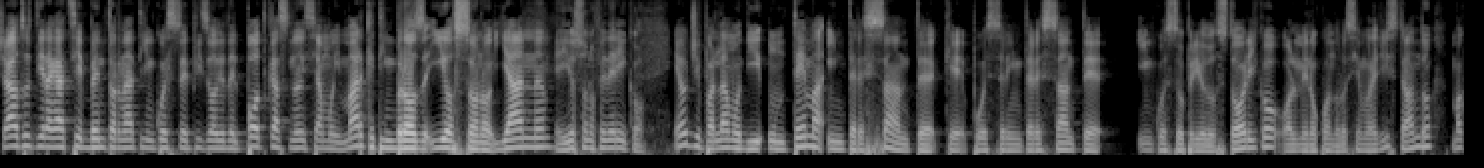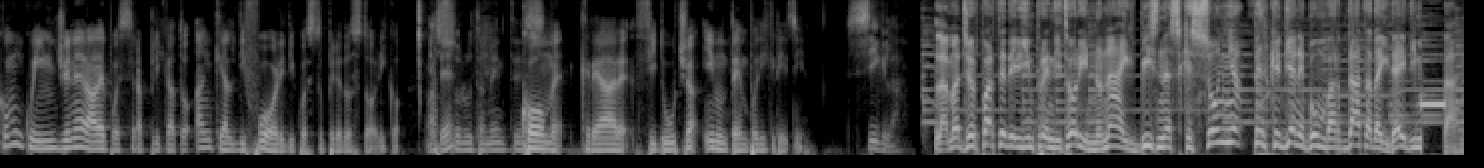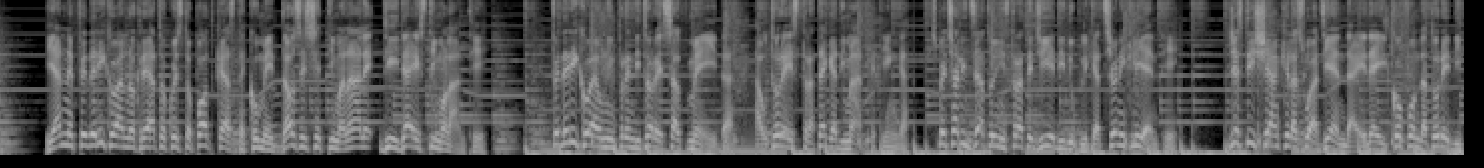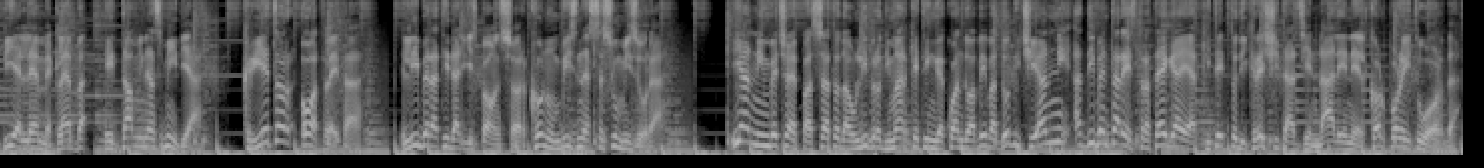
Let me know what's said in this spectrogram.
Ciao a tutti ragazzi e bentornati in questo episodio del podcast. Noi siamo i Marketing Bros, io sono Jan e io sono Federico. E oggi parliamo di un tema interessante che può essere interessante in questo periodo storico, o almeno quando lo stiamo registrando, ma comunque in generale può essere applicato anche al di fuori di questo periodo storico. Assolutamente. Come sì. creare fiducia in un tempo di crisi. Sigla. La maggior parte degli imprenditori non ha il business che sogna perché viene bombardata da idee di m***a. Ian e Federico hanno creato questo podcast come dose settimanale di idee stimolanti. Federico è un imprenditore self-made, autore e stratega di marketing, specializzato in strategie di duplicazioni clienti. Gestisce anche la sua azienda ed è il cofondatore di PLM Club e Dominance Media. Creator o atleta? Liberati dagli sponsor con un business su misura. Ian invece è passato da un libro di marketing quando aveva 12 anni a diventare stratega e architetto di crescita aziendale nel corporate world.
